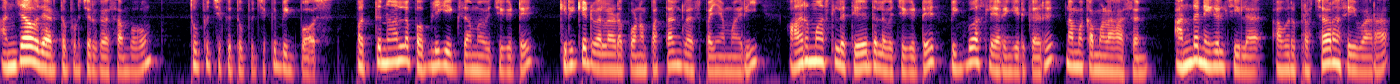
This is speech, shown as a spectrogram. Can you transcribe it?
அஞ்சாவது இடத்த பிடிச்சிருக்கிற சம்பவம் துப்புச்சிக்கு துப்புச்சிக்கு பிக் பாஸ் பத்து நாளில் பப்ளிக் எக்ஸாமை வச்சுக்கிட்டு கிரிக்கெட் விளையாட போன பத்தாம் கிளாஸ் பையன் மாதிரி ஆறு மாதத்தில் தேர்தலை வச்சுக்கிட்டு பிக் பாஸில் இறங்கியிருக்காரு நம்ம கமலஹாசன். அந்த நிகழ்ச்சியில் அவர் பிரச்சாரம் செய்வாரா?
